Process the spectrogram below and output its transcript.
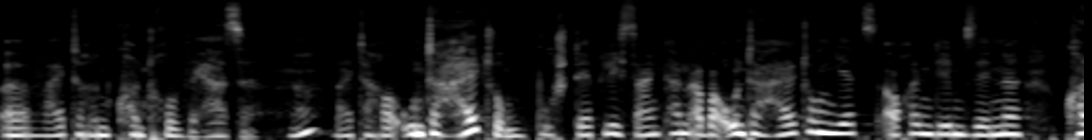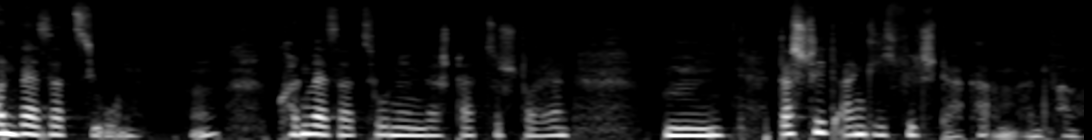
äh, weiteren Kontroverse Kontroverse, ne? weiterer Unterhaltung buchstäblich sein kann, aber Unterhaltung jetzt auch in dem Sinne Konversation. Ne? Konversation in der Stadt zu steuern, mm, das steht eigentlich viel stärker am Anfang.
